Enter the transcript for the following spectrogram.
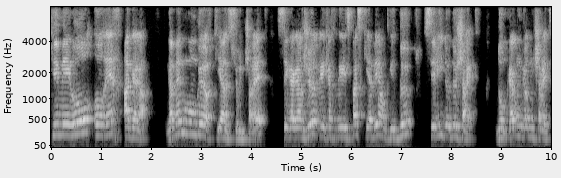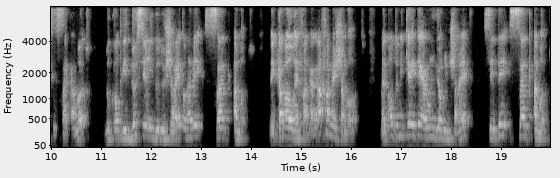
Kemero, Orer, Agara. La même longueur qu'il y a sur une charrette, c'est la largeur et l'espace qu'il y avait entre les deux séries de deux charrettes. Donc, la longueur d'une charrette, c'est 5 amotes. Donc, entre les deux séries de deux charrettes, on avait 5 amotes. Mais Kama Agara, Chamesh amot. Maintenant, on dit quelle était la longueur d'une charrette? C'était 5 amotes.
